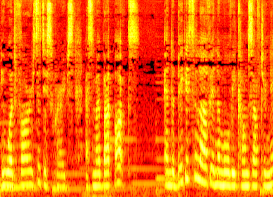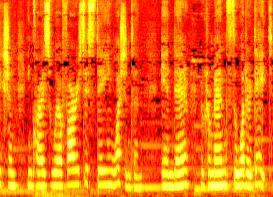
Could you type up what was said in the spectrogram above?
in what Forrest describes as my butt ox. And the biggest love in the movie comes after Nixon inquires where Forrest is staying in Washington and then recommends the Watergate.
